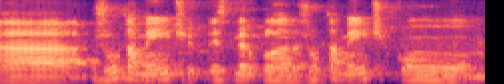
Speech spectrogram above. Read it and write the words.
ah, juntamente, esse primeiro plano, juntamente com,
